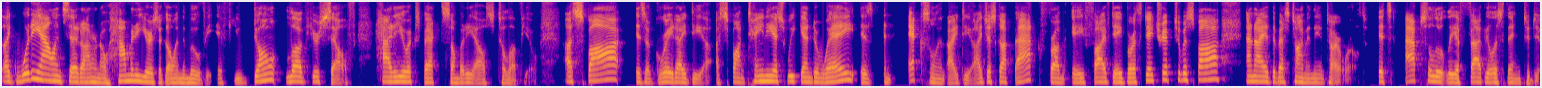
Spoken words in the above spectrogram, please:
Like Woody Allen said, I don't know how many years ago in the movie, if you don't love yourself, how do you expect somebody else to love you? A spa is a great idea. A spontaneous weekend away is an excellent idea. I just got back from a five day birthday trip to a spa, and I had the best time in the entire world. It's absolutely a fabulous thing to do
